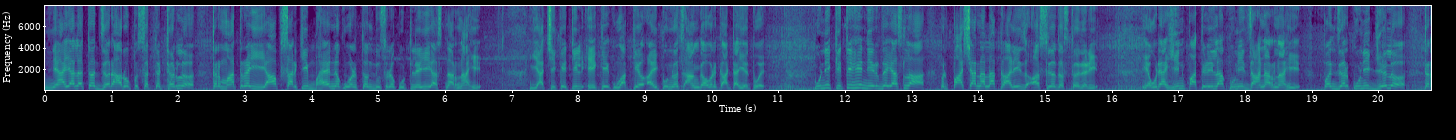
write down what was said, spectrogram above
न्यायालयात जर आरोप सत्य ठरलं तर मात्र यासारखी भयानक वर्तन दुसरं कुठलेही असणार नाही. याचिकेतील एक एक वाक्य ऐकूनच अंगावर काटा येतोय. कुणी कितीही निर्दय असला पण पाषाणाला काळीज असलंच असतं तरी एवढ्या हीन पातळीला कुणी जाणार नाही. पण जर कुणी गेलं तर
